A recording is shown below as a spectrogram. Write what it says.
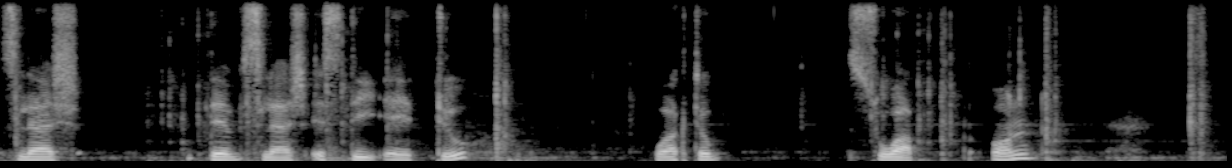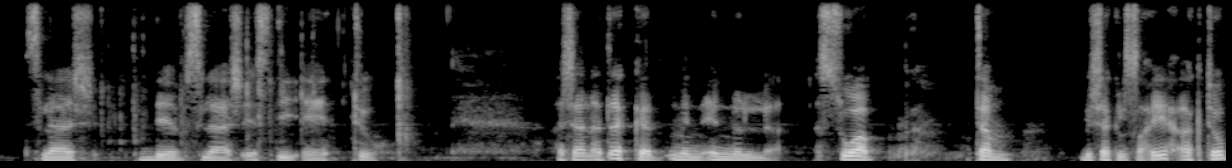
slash dev slash sda2 وأكتب swap on slash dev slash sda2 عشان أتأكد من إنه ال swap تم بشكل صحيح أكتب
